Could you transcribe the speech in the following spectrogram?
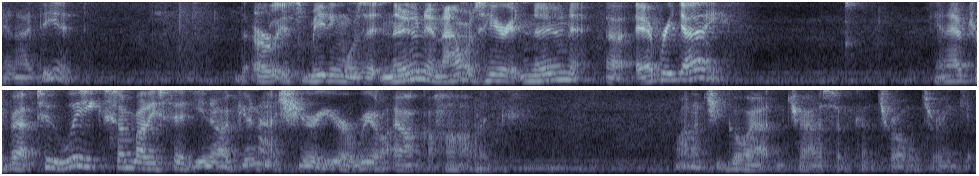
And I did. The earliest meeting was at noon, and I was here at noon uh, every day. And after about two weeks, somebody said, You know, if you're not sure you're a real alcoholic, why don't you go out and try some controlled drinking?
